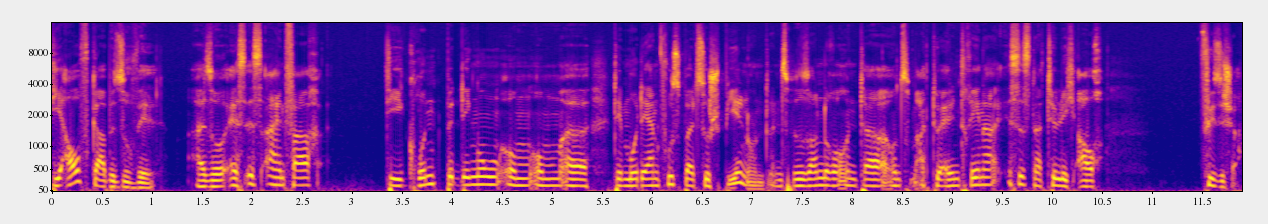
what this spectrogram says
die Aufgabe so will. Also es ist einfach die Grundbedingung, um, um äh, den modernen Fußball zu spielen und insbesondere unter unserem aktuellen Trainer ist es natürlich auch physischer.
